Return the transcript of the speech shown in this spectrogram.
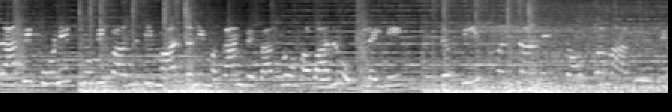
સાથે પૂર્ણેશ મોદી પાસેથી માર્ગ અને મકાન વિભાગનો હવાલો લઈને જગદીશ પંચાલને સોંપવામાં આવ્યો છે.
